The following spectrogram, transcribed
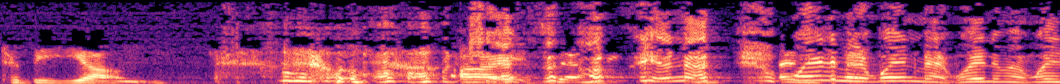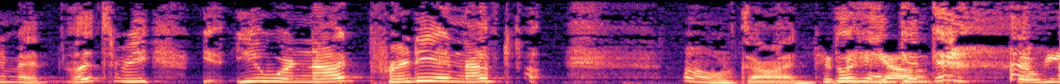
to be young. I then- You're not, wait a minute, wait a minute, wait a minute, wait a minute. Let's re. You, you were not pretty enough. To, oh God, to go ahead. so he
